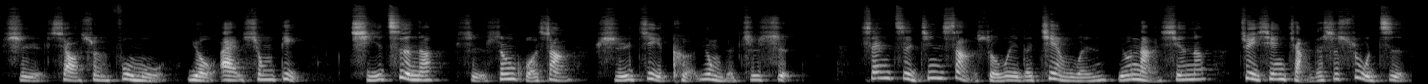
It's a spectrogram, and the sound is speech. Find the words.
是孝顺父母、友爱兄弟，其次呢是生活上实际可用的知识。三字经上所谓的见闻有哪些呢？最先讲的是数字，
